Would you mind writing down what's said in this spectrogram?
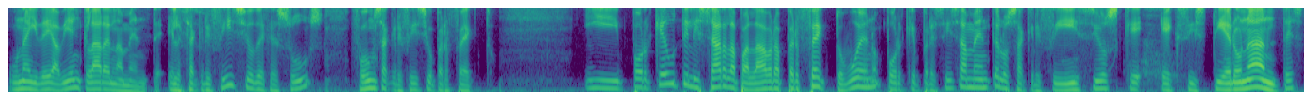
una idea bien clara en la mente. El sacrificio de Jesús fue un sacrificio perfecto. ¿Y por qué utilizar la palabra perfecto? Bueno, porque precisamente los sacrificios que existieron antes,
